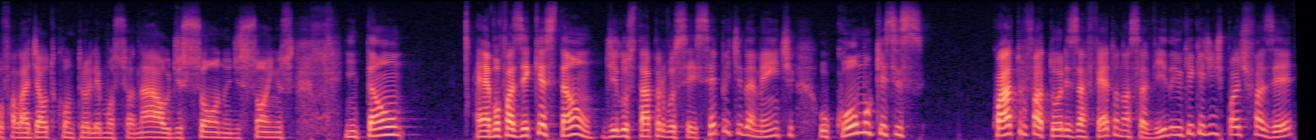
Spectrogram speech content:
vou falar de autocontrole emocional, de sono, de sonhos. Então, é, vou fazer questão de ilustrar para vocês repetidamente o como que esses quatro fatores afetam a nossa vida e o que, que a gente pode fazer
